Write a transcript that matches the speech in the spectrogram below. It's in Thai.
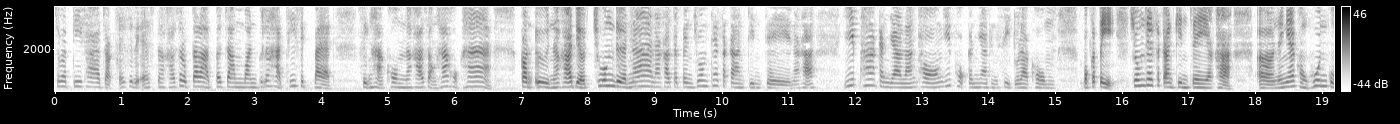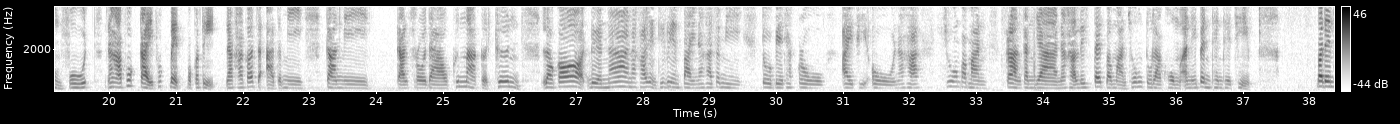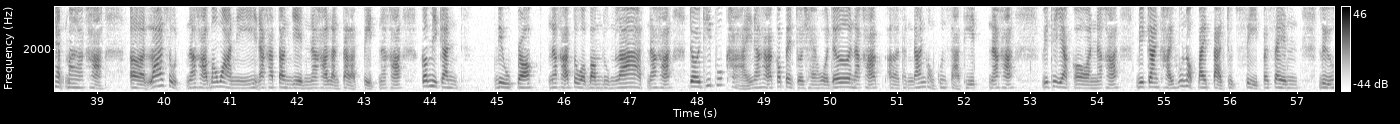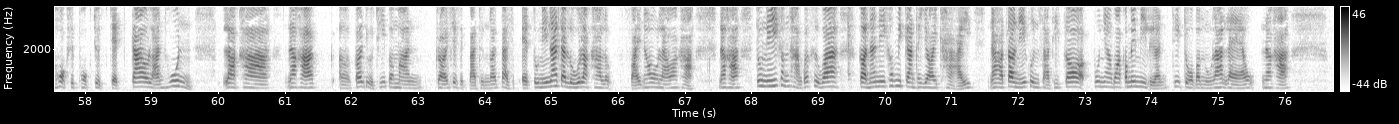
สวัสดีค่ะจาก SBS นะคะสรุปตลาดประจำวันพฤหัสที่ 18 สิงหาคมนะคะ 2565 ก่อนอื่นนะคะ เดี๋ยวช่วงเดือนหน้านะคะ จะเป็นช่วงเทศกาลกินเจนะคะ 25 กันยาล้างท้อง 26 กันยาถึง 4 ตุลาคม ปกติช่วงเทศกาลกินเจอะค่ะในแง่ของหุ้นกลุ่มฟู้ดนะคะ พวกไก่พวกเป็ดปกตินะคะ ก็จะอาจจะมีการมี การสโลดาวขึ้นมาเกิดขึ้น แล้วก็เดือนหน้านะคะ อย่างที่เรียนไปนะคะ จะมีตัวเบทาโกร IPO นะคะ ช่วงประมาณกลางกันยานะคะ listed ประมาณช่วงตุลาคม อันนี้เป็น tentative ประเด็นถัดมาค่ะล่าสุดนะคะเมื่อวานนี้นะคะ ตอนเย็นนะคะ หลังตลาดปิดนะคะ ก็มีการ deal block นะคะตัวบำรุงราษฎร์นะคะ โดยที่ผู้ขายนะคะก็เป็นตัว shareholder นะคะทางด้านของคุณสาธิตนะคะ วิทยากรนะคะ มีการขายหุ้นออกไป 8.4%หรือ 66.79 ล้านหุ้น ราคานะคะ ก็อยู่ที่ประมาณ 178ถึง181 ตรงนี้น่าจะรู้ราคาไฟแนลแล้วอะค่ะนะคะ ตรงนี้คำถามก็คือว่าก่อนหน้านี้เขามีการทยอยขายนะคะ ตอนนี้คุณสาธิตก็พูดง่ายว่าก็ไม่มีเหลือที่ตัวบำรุงราดแล้วนะคะ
